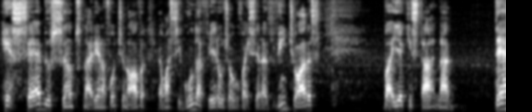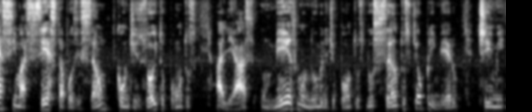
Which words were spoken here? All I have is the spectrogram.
recebe o Santos na Arena Fonte Nova. É uma segunda-feira, o jogo vai ser às 20 horas. Bahia que está na 16 posição, com 18 pontos. Aliás, o mesmo número de pontos do Santos, que é o primeiro time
